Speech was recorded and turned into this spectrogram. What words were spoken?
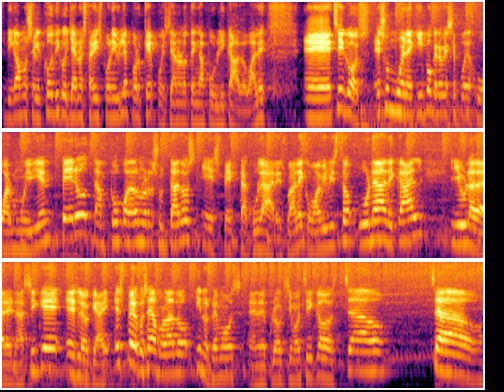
digamos, el código ya no está disponible porque pues ya no lo tenga publicado, ¿vale? Eh, chicos, es un buen equipo, creo que se puede jugar muy bien, pero tampoco ha dado unos resultados espectaculares, ¿vale? Como habéis visto, una de cal y una de arena, así que es lo que hay. Espero que os haya molado y nos vemos en el próximo, chicos. ¡Chao! ¡Chao!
